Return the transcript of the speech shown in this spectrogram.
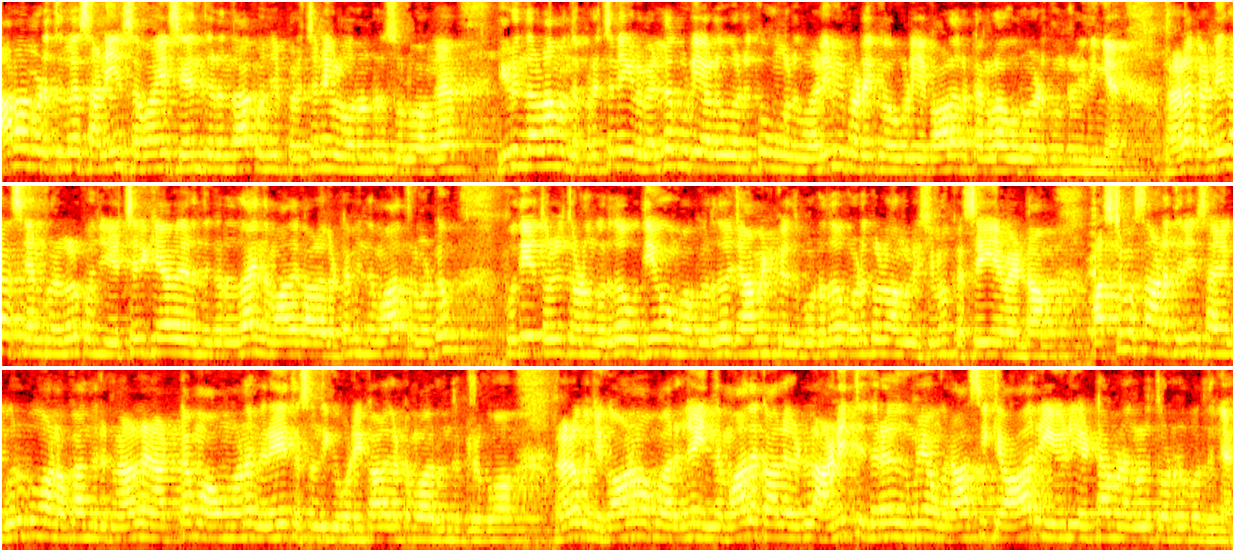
ஆறாம் இடத்துல சனியும் செவ்வாயும் சேர்ந்து இருந்தால் கொஞ்சம் பிரச்சனைகள் வரும்னு சொல்லுவாங்க. இருந்தாலும் அந்த பிரச்சனைகள் வெல்லக்கூடிய அளவுகளுக்கு உங்களுக்கு வலிமை படைக்கக்கூடிய காலகட்டங்களாக உருவெடுக்கும் விதிங்க. அதனால கன்னிராசி அன்பர்கள் கொஞ்சம் எச்சரிக்கையாக இருந்துக்கிறது தான் இந்த மாத காலகட்டம். இந்த மாதத்தில் மட்டும் புதிய தொழில் தொடங்குறதோ உத்தியோகம் பார்க்குறதோ ஜாமீன் கைது போடுறதோ கொடுக்கல் வாங்கல் விஷயமா செய்ய வேண்டாம். அஷ்டமஸ்தானத்திலையும் சனி குரு பகவான் உட்காந்துருக்கனால நட்டம் அவமான விரயத்தை சந்திக்கக்கூடிய காலகட்டமாக இருந்துட்டு இருக்கும். அதனால கொஞ்சம் கவனமாக பாருங்க. இந்த மாத காலகட்டத்தில் அனைத்து கிரகமே அவங்க ராசிக்கு ஆறு ஏழு எட்டாம் இடங்களில் தொடர்பு வருதுங்க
